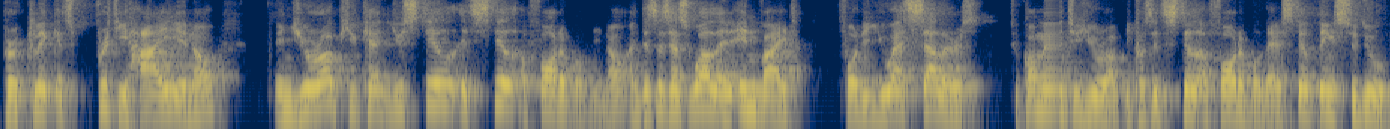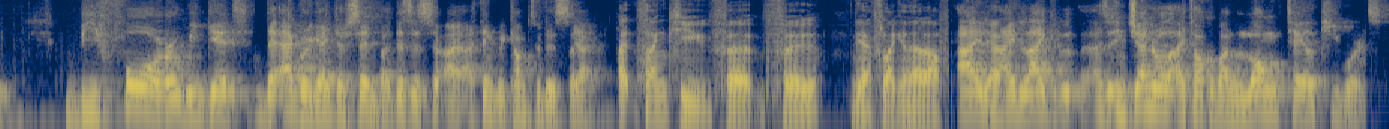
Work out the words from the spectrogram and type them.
per click it's pretty high you know. In Europe you can you still it's still affordable you know and this is as well an invite for the US sellers to come into Europe because it's still affordable. There's still things to do before we get the aggregators in. But this is, I, I think we come to this. Uh, yeah. Uh, thank you for for yeah flagging that up. I yeah. I like as in general. I talk about long tail keywords.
